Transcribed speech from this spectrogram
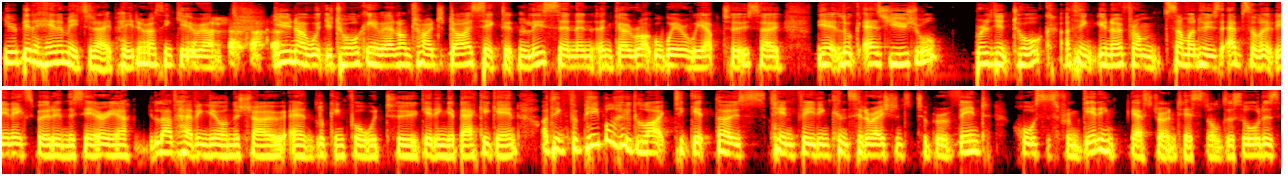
you're a bit ahead of me today, Peter. I think you um, you know what you're talking about. I'm trying to dissect it and listen and, and go, right, well, where are we up to? So, yeah, look, as usual, brilliant talk. I think, you know, from someone who's absolutely an expert in this area. Love having you on the show and looking forward to getting you back again. I think for people who'd like to get those 10 feeding considerations to prevent horses from getting gastrointestinal disorders,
